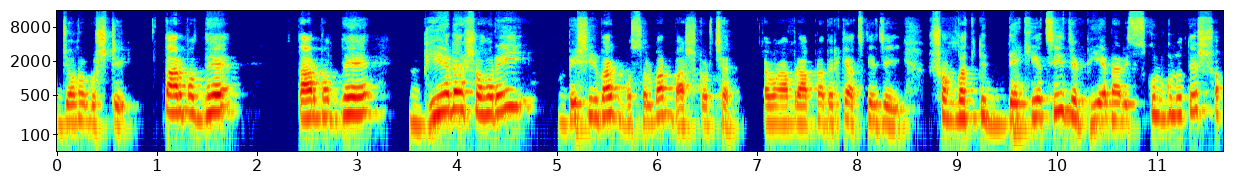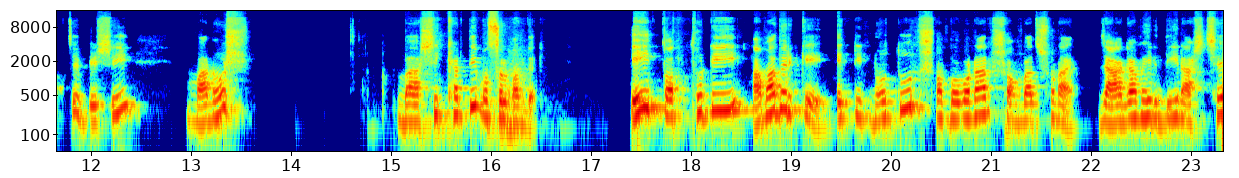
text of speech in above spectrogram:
জনগোষ্ঠী। তার মধ্যে তার মধ্যে ভিয়েনা শহরেই বেশিরভাগ মুসলমান বাস করছেন। এবং আমরা আপনাদেরকে আজকে যেই সংবাদটি দেখিয়েছি যে ভিয়েনার স্কুলগুলোতে সবচেয়ে বেশি মানুষ বা শিক্ষার্থী মুসলমানদের। এই তথ্যটি আমাদেরকে একটি নতুন সম্ভাবনার সংবাদ শোনায়, যা আগামীর দিন আসছে,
